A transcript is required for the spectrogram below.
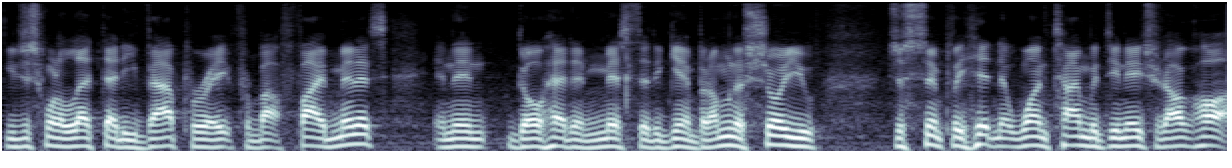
You just wanna let that evaporate for about five minutes and then go ahead and mist it again. But I'm gonna show you just simply hitting it one time with denatured alcohol.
